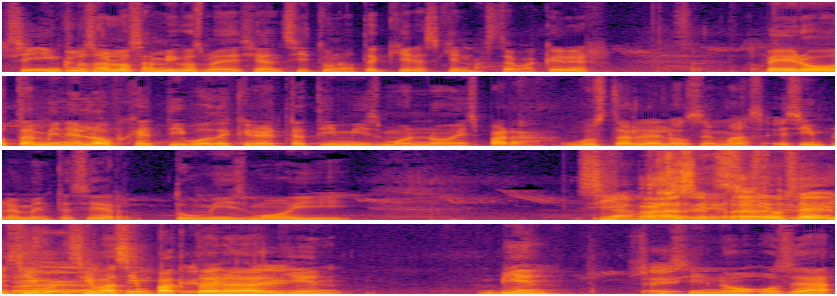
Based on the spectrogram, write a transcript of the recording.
Sí, incluso los amigos me decían, si tú no te quieres, ¿quién más te va a querer? Pero también el objetivo de quererte a ti mismo no es para gustarle a los demás, es simplemente ser tú mismo y... Sí, Ya, para sí, aceptar, o sea, y si, para si vas a impactar a alguien, bien. Sí. Y si no, o sea,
